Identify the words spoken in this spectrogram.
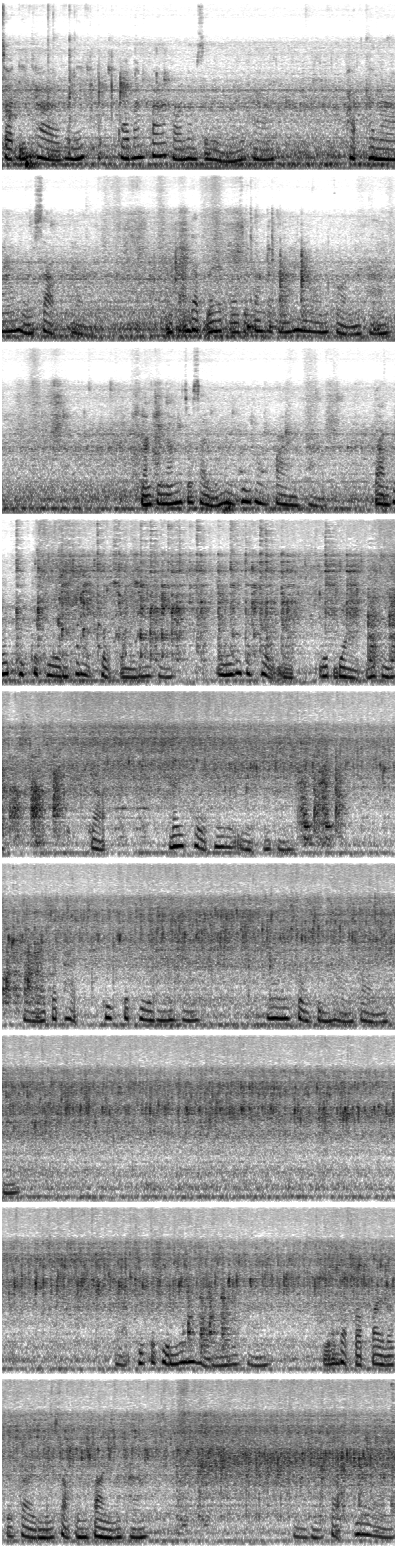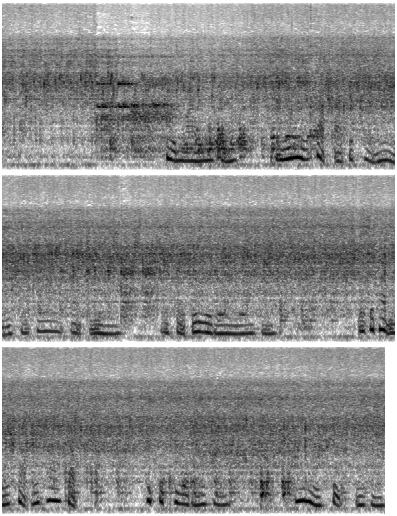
สวัสดีค่ะ วันนี้ครัวบ้านป้าขอนำเสนอนะคะ ผัดคะน้าหมูสับค่ะนะคะอันดับแรกเราจะตั้งกระทะให้ร้อนก่อนนะคะ หลังจากนั้นเราจะใส่น้ำมันพืชลงไปค่ะ ตามด้วยพริกกระเทียมที่เราโขลกไว้นะคะอันนี้เราจะโขลกแบบเล็บหยาบนะคะจะไม่โขลกให้ละเอียดนะคะค่ะเราจะผัดพริกกระเทียมนะคะ ให้ส่งกลิ่นหอมก่อนนะคะค่ะพริกกระเทียมเริ่มหอมแล้วนะคะ เดี๋ยวอันดับต่อไปเราจะใส่หมูสับลงไปนะคะหมูสับที่เราเตรียมไว้นะคะอันนี้หมูสับอาจจะแข็งหน่อยนะคะเพราะว่าอาจจะเราใส่ตู้เย็นไว้นะคะเราจะผัดหมูสับให้เข้ากับ ริกกระเทียมนะคะให้หมูสุกนะคะ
